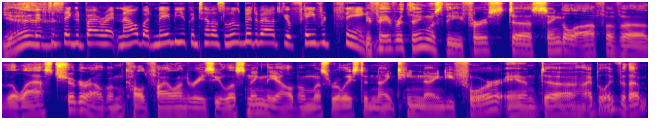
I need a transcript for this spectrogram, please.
Yeah. We have to say goodbye right now, but maybe you can tell us a little bit about your favorite thing. Your favorite thing was the first uh, single off of uh, the last Sugar album called File Under Easy Listening. The album was released in 1994, and uh, I believe that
